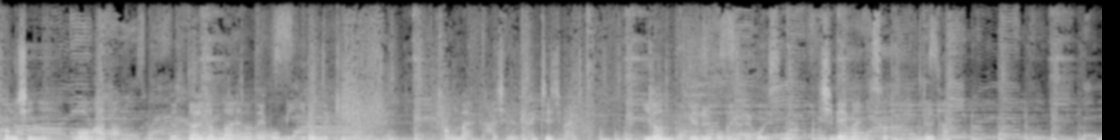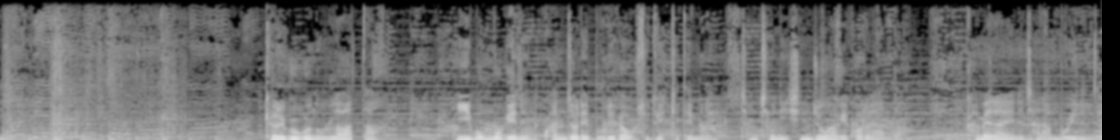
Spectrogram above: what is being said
정신이 멍하다. 몇 달 전만 해도 내 몸이 이런 느낌이었는데 정말 다시는 살찌지 말자 이런 무게를 몸에 달고 있으면 집에만 있어도 힘들다. 결국은 올라왔다. 이 몸무게는 관절에 무리가 올 수도 있기 때문에 천천히 신중하게 걸어야 한다. 카메라에는 잘 안 보이는데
